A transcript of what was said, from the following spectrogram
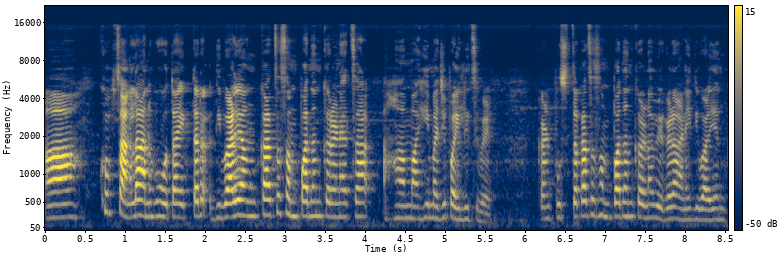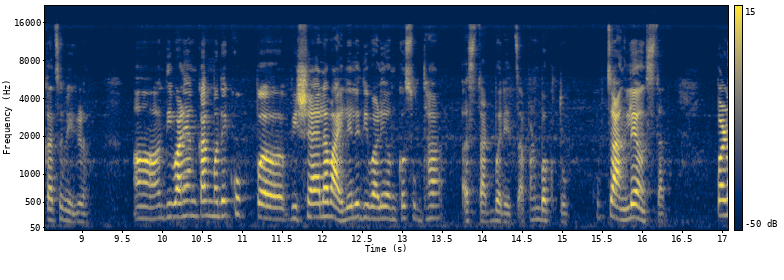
आ, खूप चांगला अनुभव होता. एकतर दिवाळी अंकाचं संपादन करण्याचा हा मा ही माझी पहिलीच वेळ. कारण पुस्तकाचं संपादन करणं वेगळं आणि दिवाळी अंकाचं वेगळं. आ, दिवाळी अंकांमध्ये खूप विषयाला वाहिलेले दिवाळी अंकसुद्धा असतात बरेच. आपण बघतो. खूप चांगले असतात. पण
